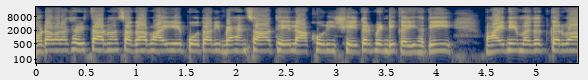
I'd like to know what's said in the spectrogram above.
મોટા વરાછા વિસ્તારમાં સગા ભાઈએ પોતાની બહેન સાથે લાખોની છેતરપિંડી કરી હતી. ભાઈને મદદ કરવા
